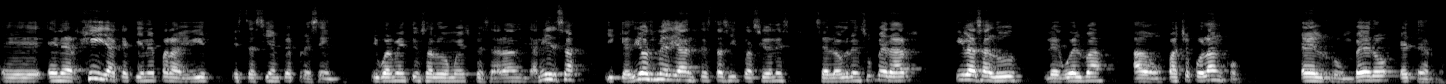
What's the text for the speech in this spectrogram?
eh, energía que tiene para vivir, esté siempre presente. Igualmente un saludo muy especial a doña Nilsa y que Dios mediante estas situaciones se logren superar y la salud le vuelva a don Pacho Polanco el rumbero eterno.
